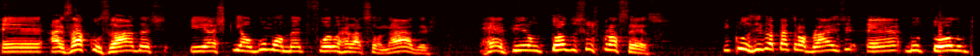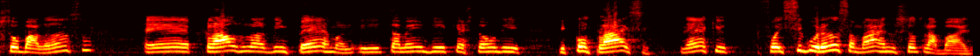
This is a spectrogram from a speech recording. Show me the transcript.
é, as acusadas e as que em algum momento foram relacionadas reviram todos os seus processos. Inclusive a Petrobras é, botou no seu balanço é, cláusula de impairment e também de questão de, de compliance, né, que foi segurança mais no seu trabalho.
